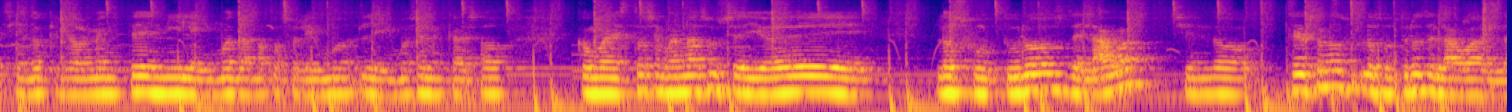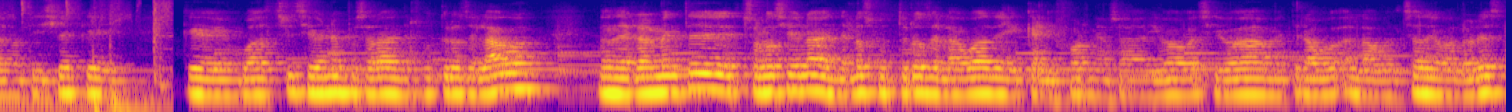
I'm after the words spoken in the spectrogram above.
siendo que realmente ni leímos la nota, solo leímos, leímos el encabezado. Como en esta semana sucedió de los futuros del agua, siendo, ¿qué son los, los futuros del agua? La noticia que, que en Wall Street se iban a empezar a vender futuros del agua donde realmente solo se iban a vender los futuros del agua de California, o sea, iba, se iba a meter a, a la bolsa de valores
